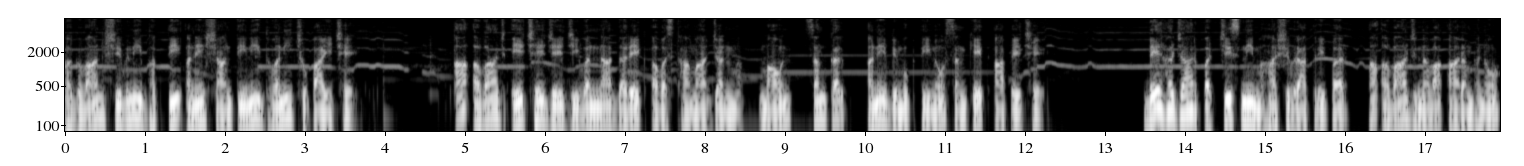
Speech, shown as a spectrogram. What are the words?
ભગવાન શિવની ભક્તિ અને શાંતિની ધ્વનિ છુપાઈ છે. આ અવાજ એ છે જે જીવનના દરેક અવસ્થામાં જન્મ, મૌન, સંકલ્પ અને વિમુક્તિનો સંકેત આપે છે. બે હજાર પચીસની મહાશિવરાત્રી પર આ અવાજ નવા આરંભનો,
